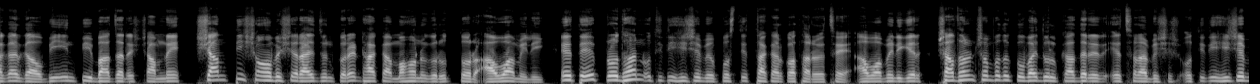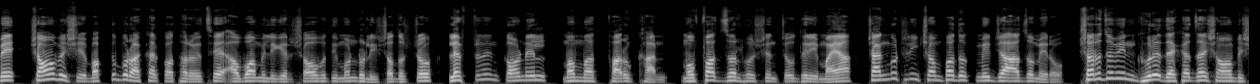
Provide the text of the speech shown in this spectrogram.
আগারগাঁও বিএনপি বাজারের সামনে শান্তি সমাবেশের আয়োজন করে ঢাকা মহানগর উত্তর আওয়ামী লীগ। এতে প্রধান অতিথি হিসেবে উপস্থিত থাকার কথা রয়েছে। আওয়ামী লীগের সাধারণ সম্পাদক ওবায়দুল কাদেরের এছাড়া বিশেষ অতিথি হিসেবে সমাবেশে বক্তব্য রাখার কথা রয়েছে আওয়ামী লীগের সভাপতি মণ্ডলীর সদস্য লেফটেন্যান্ট কর্নেল মোহাম্মদ ফারুক খান, মোফাজ্জল হোসেন চৌধুরী মায়া, সাংগঠনিক সম্পাদক মির্জা আজমেরও। সরজমিন ঘুরে দেখা যায় সমাবেশ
